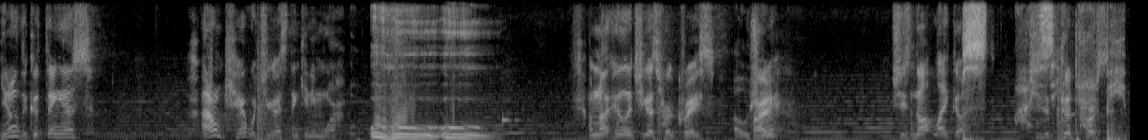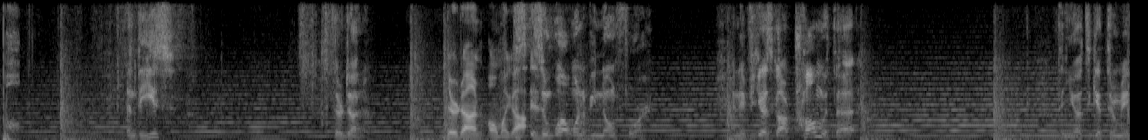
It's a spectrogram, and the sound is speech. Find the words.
You know, the good thing is, I don't care what you guys think anymore. Ooh, ooh. I'm not gonna let you guys hurt Grace. Oh, shoot. alright? She's not like us. I She's see a good person. People. And these, they're done. They're done. Oh my god. This isn't what I want to be known for. And if you guys got a problem with that, then you have to get through me.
